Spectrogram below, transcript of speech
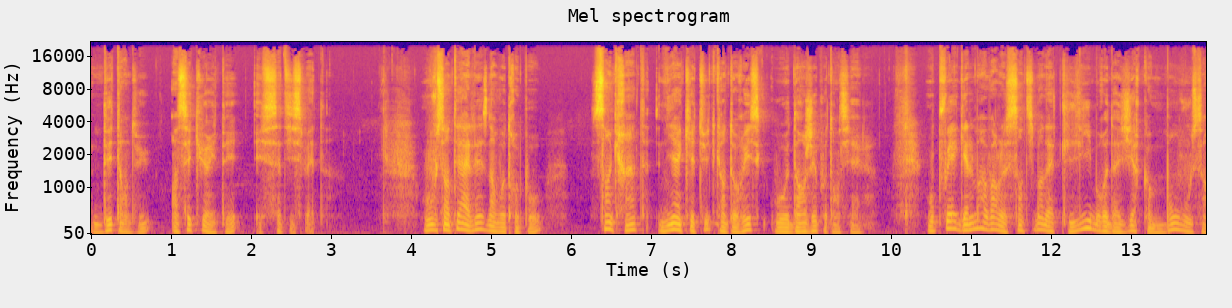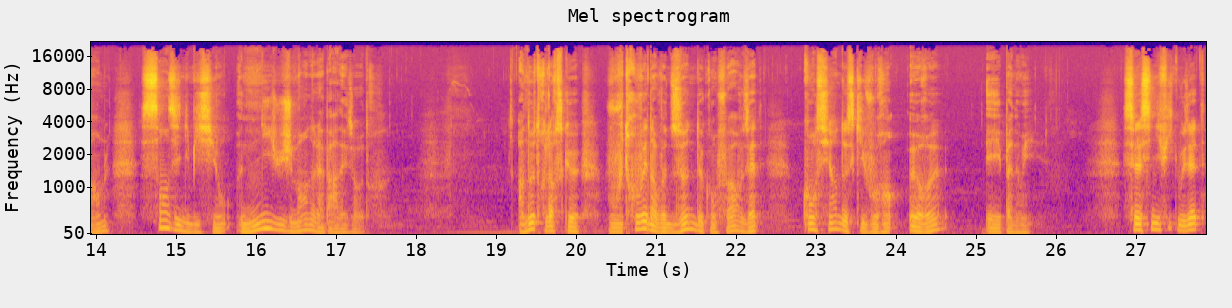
détendue, en sécurité et satisfaite. Vous vous sentez à l'aise dans votre peau, sans crainte ni inquiétude quant aux risques ou aux dangers potentiels. Vous pouvez également avoir le sentiment d'être libre d'agir comme bon vous semble, sans inhibition ni jugement de la part des autres. En outre, lorsque vous vous trouvez dans votre zone de confort, vous êtes conscient de ce qui vous rend heureux et épanoui. Cela signifie que vous êtes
